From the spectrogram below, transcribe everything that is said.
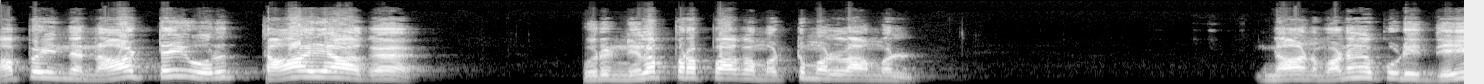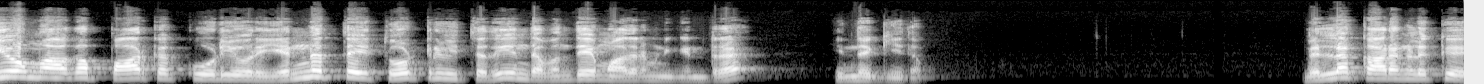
அப்ப இந்த நாட்டை ஒரு தாயாக ஒரு நிலப்பரப்பாக மட்டுமல்லாமல் நான் வணங்கக்கூடிய தெய்வமாக பார்க்கக்கூடிய ஒரு எண்ணத்தை தோற்றுவித்தது இந்த வந்தே மாதரம் என்கின்ற இந்த கீதம். வெள்ளக்காரங்களுக்கு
